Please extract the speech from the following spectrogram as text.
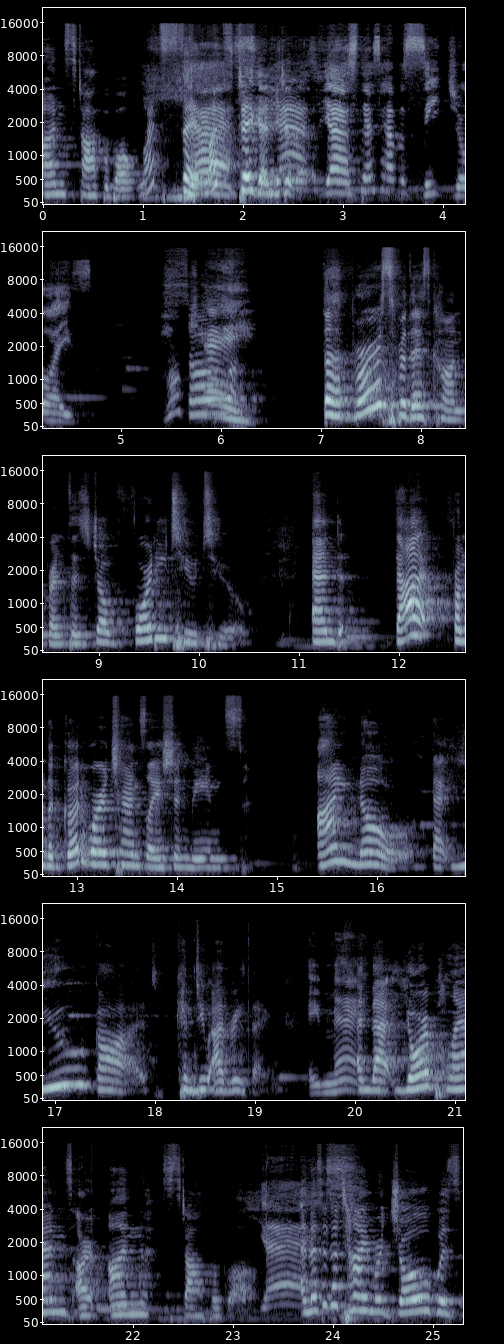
unstoppable. Let's sit, let's dig into yes, this. yes. Let's have a seat, Joyce. So, Okay. The verse for this conference is Job 42 2. And that, from the good word translation, means I know that you, God, can do everything Amen. and that your plans are unstoppable. yes. And this is a time where Job was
